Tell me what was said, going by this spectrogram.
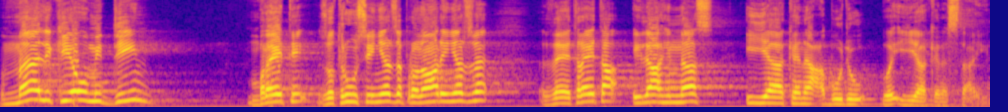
Maliki Jaumiddin, Mbreti, Zotruesi i njerëzve, Pronari i njerëzve, dhe e treta Ilahin Nas, Iyyake na'budu wa iyyake nasta'in.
